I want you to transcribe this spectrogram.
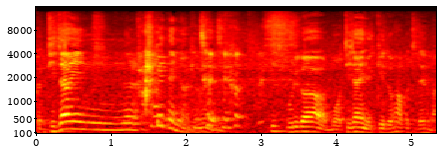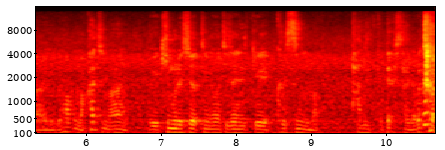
그러니까 디자인을 하게 되면은 디- 우리가 뭐 디자인 읽기도 하고 디자인 말하기도 하고 막 하지만 여기 김우래 씨 같은 경우는 디자인 읽기 글 쓰면 막 발을 때까지 달려가지고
